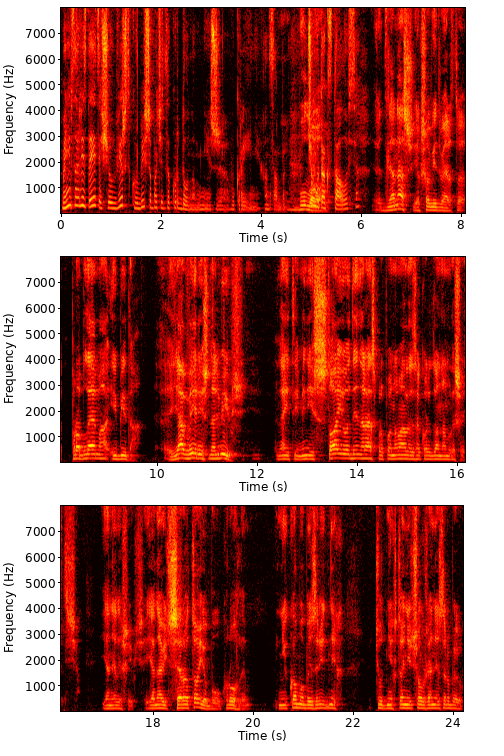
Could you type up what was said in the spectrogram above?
Мені взагалі здається, що Вірського більше бачать за кордоном, ніж в Україні ансамбль. Було. Чому так сталося? Для нас, якщо відверто, проблема і біда. Я виріс на Львівщині. Знаєте, мені 101 раз пропонували за кордоном лишитися. Я не лишився. Я навіть сиротою був круглим. Нікому без рідних тут ніхто нічого вже не зробив.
